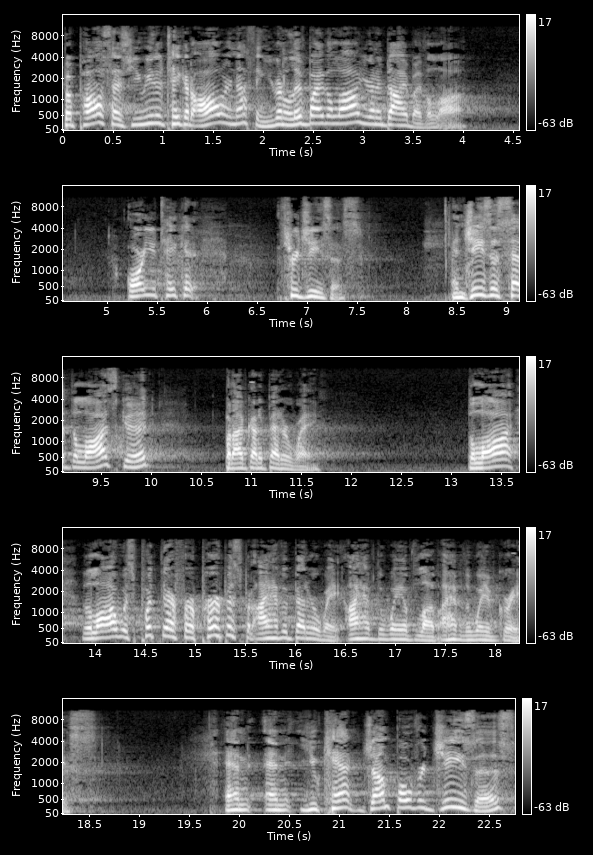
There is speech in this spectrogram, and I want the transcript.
But Paul says you either take it all or nothing. You're going to live by the law, you're going to die by the law. Or you take it through Jesus. And Jesus said the law is good, but I've got a better way. The law, the law was put there for a purpose, but I have a better way. I have the way of love. I have the way of grace. And, and you can't jump over Jesus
